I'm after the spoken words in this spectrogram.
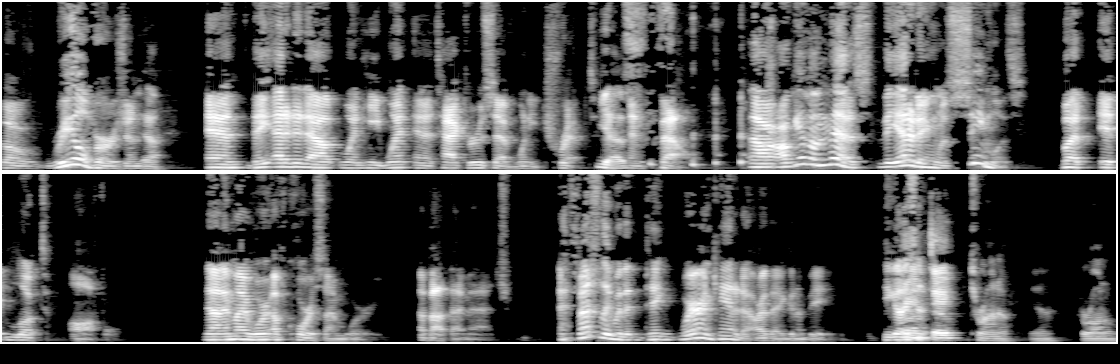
the real version. Yeah. And they edited out when he went and attacked Rusev when he tripped Yes. and fell. now I'll give him this: the editing was seamless, but it looked awful. Now, am I worried? Of course, I'm worried about that match, especially with it. Take, where in Canada are they going to be? You guys Toronto. Toronto, yeah, Toronto.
